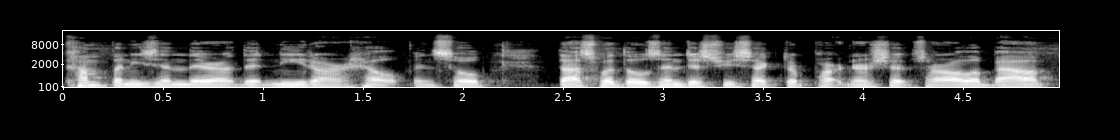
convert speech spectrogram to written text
companies in there that need our help, and so that's what those industry sector partnerships are all about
